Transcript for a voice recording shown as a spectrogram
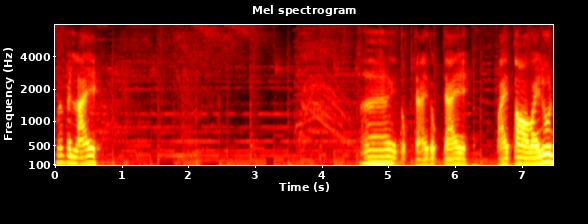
ไม่เป็นไรเฮ้ย ตกใจตกใจ ไปต่อวัยรุ่น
